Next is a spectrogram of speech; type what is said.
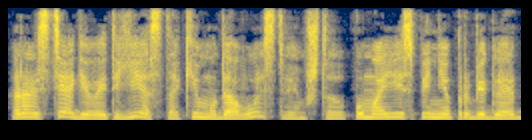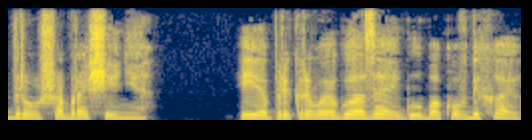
Растягивает Е с таким удовольствием, что по моей спине пробегает дрожь обращения. Я прикрываю глаза и глубоко вдыхаю.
